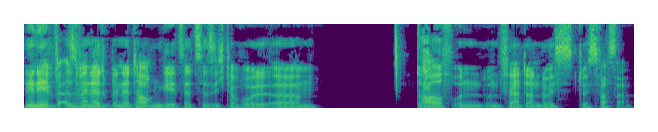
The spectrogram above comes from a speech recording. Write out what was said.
Nee, nee, also wenn er, wenn er tauchen geht, setzt er sich da wohl ähm, drauf und, und fährt dann durchs, durchs Wasser.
